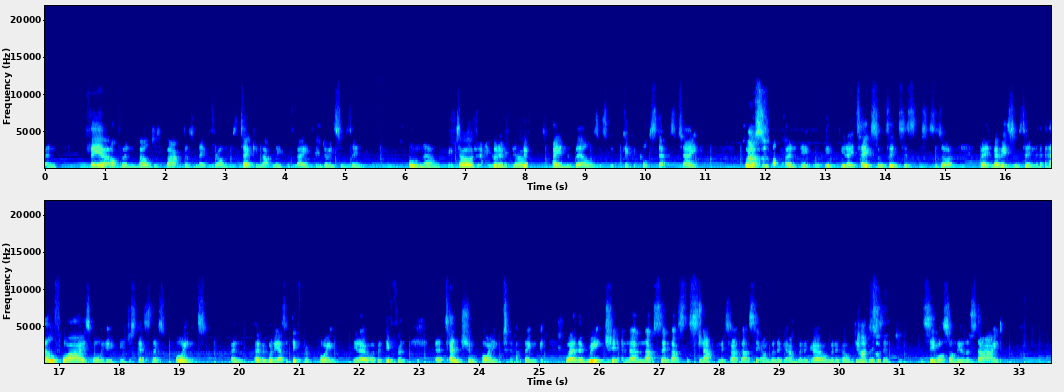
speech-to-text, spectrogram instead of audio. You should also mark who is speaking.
Speaker 1: And fear often holds us back, doesn't it, from taking that leap of faith and doing something unknown.
Speaker 2: It does.
Speaker 1: You're going
Speaker 2: It
Speaker 1: to
Speaker 2: does.
Speaker 1: paying the bills. It's a difficult step to take. But often, it, it, you know, it takes something to, to sort of, maybe it's something health-wise, or you, you just get to this point, and everybody has a different point, you know, a different attention point. I think where they reach it, and then that's it. That's the snap, and it's like that's it. I'm gonna, go, I'm gonna go. I'm gonna go and do this and, and see what's on the other side.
